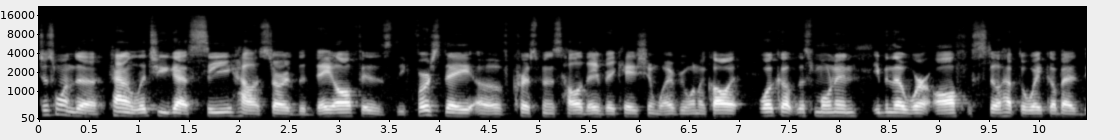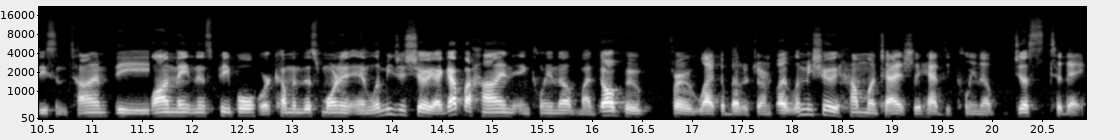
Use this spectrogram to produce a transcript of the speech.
Just wanted to kind of let you guys see how it started the day off. It is the first day of Christmas, holiday vacation, whatever you want to call it. Woke up this morning, even though we're off, still have to wake up at a decent time. The lawn maintenance people were coming this morning, and let me just show you. I got behind and cleaned up my dog poop for lack of a better term. But let me show you how much I actually had to clean up just today.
